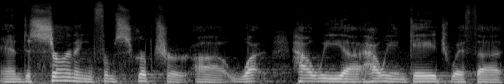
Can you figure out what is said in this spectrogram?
and discerning from Scripture uh, what, how, we, uh, how we engage with, uh,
